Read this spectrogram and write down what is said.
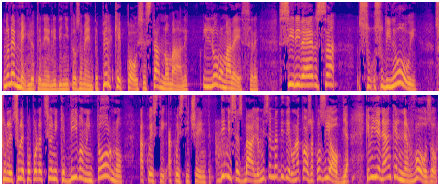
Non è meglio tenerli dignitosamente perché poi se stanno male, il loro malessere si riversa su, su di noi, sulle, sulle popolazioni che vivono intorno a questi, a questi, centri. Dimmi se sbaglio, mi sembra di dire una cosa così ovvia che mi viene anche il nervoso,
